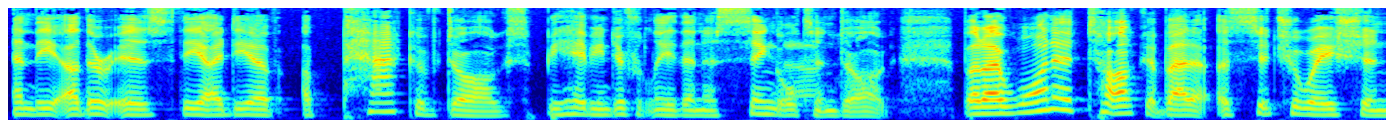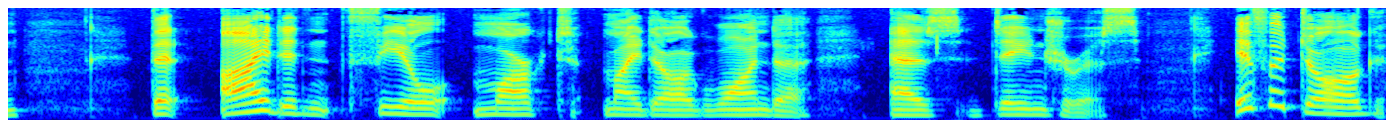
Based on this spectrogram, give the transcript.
and the other is the idea of a pack of dogs behaving differently than a singleton dog. But I want to talk about a, a situation that I didn't feel marked my dog Wanda as dangerous. If a dog,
